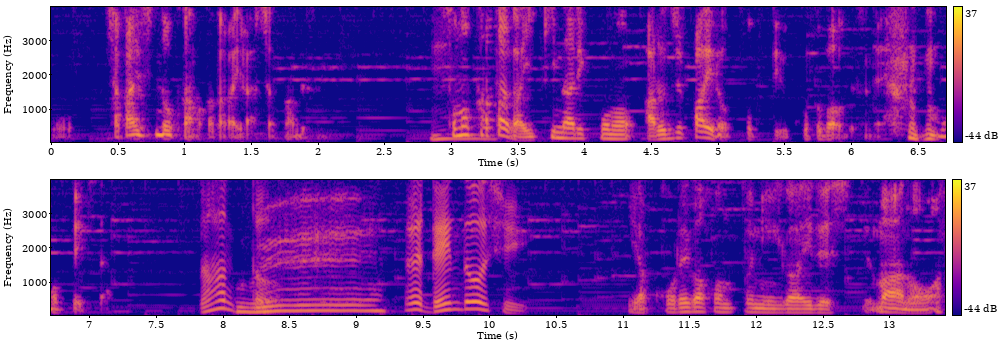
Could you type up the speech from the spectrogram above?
こう社会人ドクターの方がいらっしゃったんですね。その方がいきなりこのアルジュパイロットっていう言葉をですね、持ってきたんです。う。なんへと、ええ伝道師。いや、これが本当に意外でして、まあ、あの、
